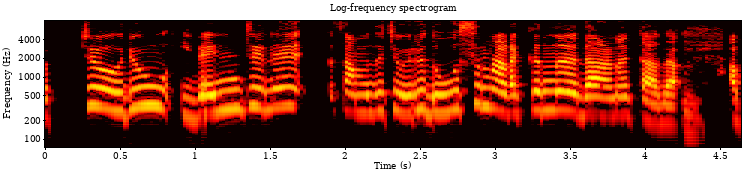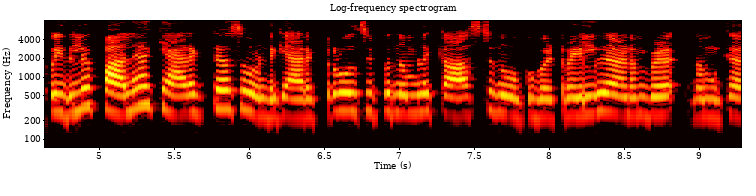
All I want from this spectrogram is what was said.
ഒറ്റ ഒരു ഇവന്റിനെ സംബന്ധിച്ച് ഒരു ദിവസം നടക്കുന്ന ഇതാണ് കഥ. അപ്പൊ ഇതിൽ പല ക്യാരക്ടേഴ്സും ഉണ്ട്. ക്യാരക്ടർ റോൾസ് ഇപ്പൊ നമ്മൾ കാസ്റ്റ് നോക്കുമ്പോൾ ട്രെയിലർ കാണുമ്പോൾ നമുക്ക്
